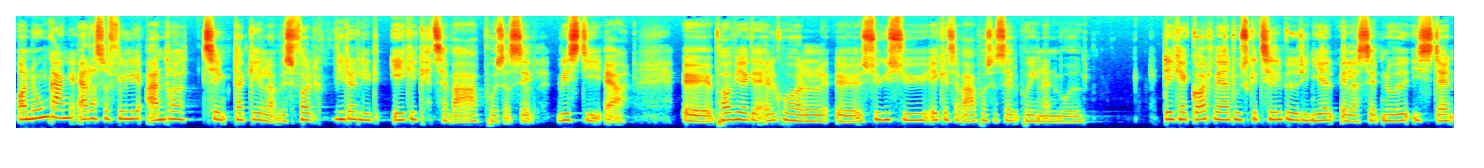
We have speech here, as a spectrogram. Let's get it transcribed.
Og nogle gange er der selvfølgelig andre ting, der gælder, hvis folk vidderligt ikke kan tage vare på sig selv. Hvis de er øh, påvirket af alkohol, øh, psykisk syge, ikke kan tage vare på sig selv på en eller anden måde. Det kan godt være, at du skal tilbyde din hjælp eller sætte noget i stand,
